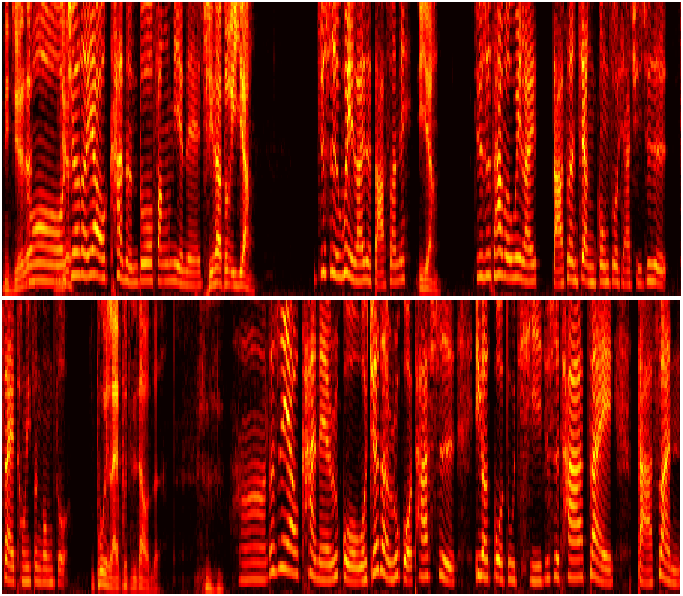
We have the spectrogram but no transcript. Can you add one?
你觉得？哦，我觉得要看很多方面呢，其他都一样，就是未来的打算呢，一样，就是他们未来打算这样工作下去，就是在同一份工作。未来不知道的。啊，但是要看呢。如果我觉得，如果他是一个过渡期，就是他在打算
